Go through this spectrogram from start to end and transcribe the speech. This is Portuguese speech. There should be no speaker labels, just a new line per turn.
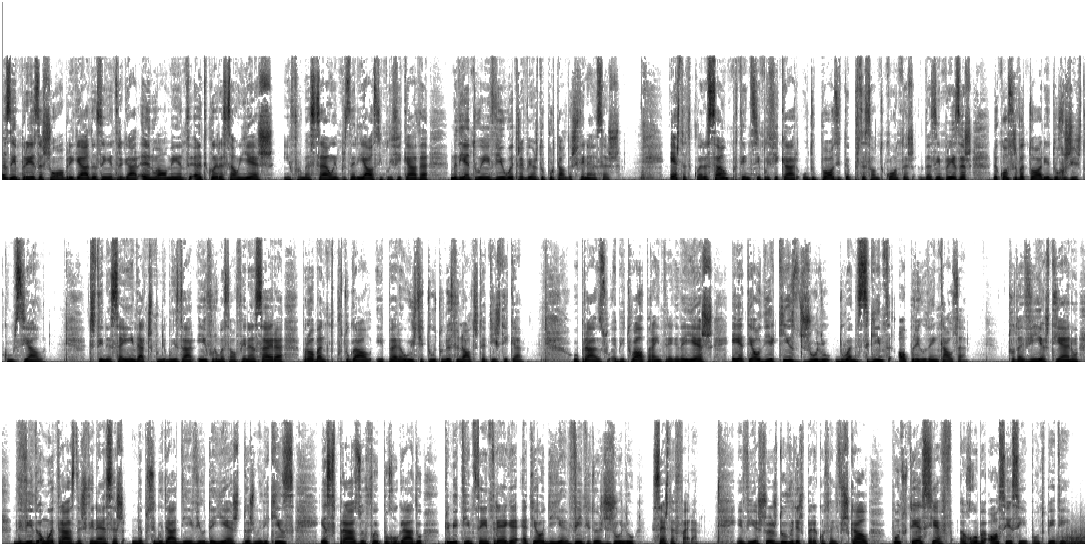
As empresas são obrigadas a entregar anualmente a declaração IES, Informação Empresarial Simplificada, mediante o envio através do Portal das Finanças. Esta declaração pretende simplificar o depósito da prestação de contas das empresas na Conservatória do Registro Comercial. Destina-se ainda a disponibilizar informação financeira para o Banco de Portugal e para o Instituto Nacional de Estatística. O prazo habitual para a entrega da IES é até ao dia 15 de julho do ano seguinte ao período em causa. Todavia, este ano, devido a um atraso das finanças na possibilidade de envio da IES de 2015, esse prazo foi prorrogado, permitindo-se a entrega até ao dia 22 de julho, sexta-feira. Envie as suas dúvidas para conselhofiscal.tsf.occ.pt.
